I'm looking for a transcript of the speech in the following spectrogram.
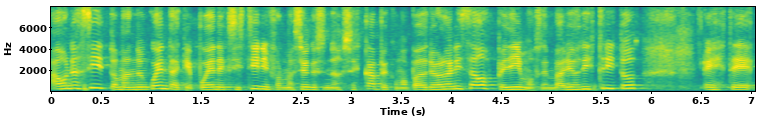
Aún así, tomando en cuenta que pueden existir información que se nos escape como padres organizados, pedimos en varios distritos este,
